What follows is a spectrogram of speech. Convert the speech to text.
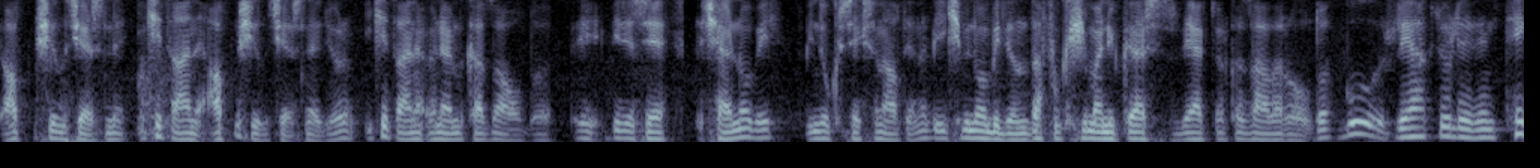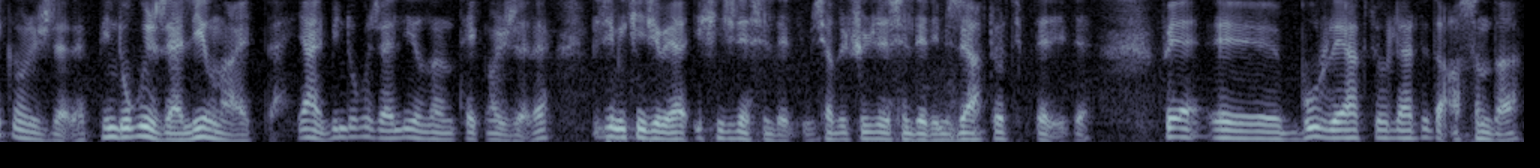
60 yıl içerisinde iki tane 60 yıl içerisinde diyorum iki tane önemli kaza oldu. E, birisi Çernobil 1986 yılında bir 2011 yılında Fukushima nükleer reaktör kazaları oldu. Bu reaktörlerin teknolojileri 1950 yılına aitti. Yani 1950 yılının teknolojileri bizim ikinci veya ikinci nesil dediğimiz ya da üçüncü nesil dediğimiz reaktör tipleriydi. Ve e, bu reaktörlerde de aslında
